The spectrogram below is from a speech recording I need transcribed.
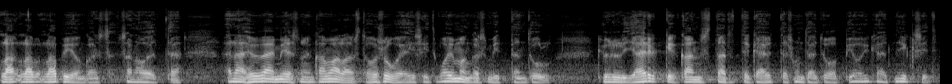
la, la, Lapion kanssa, sanoi, että älä hyvä mies noin kamalasta osu, ei siitä voimankas mitään tullut. Kyllä järke kans tarvitse käyttää, sun täytyy oppia oikeat niksit.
